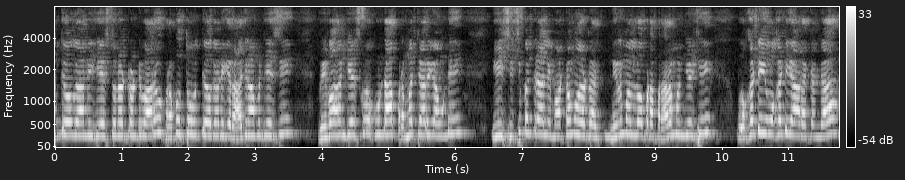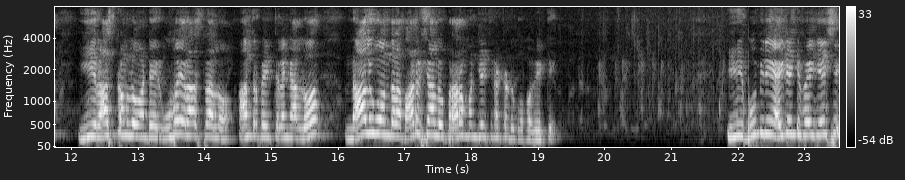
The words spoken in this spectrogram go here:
ఉద్యోగాన్ని చేస్తున్నటువంటి వారు ప్రభుత్వ ఉద్యోగానికి రాజీనామా చేసి వివాహం చేసుకోకుండా బ్రహ్మచారిగా ఉండి ఈ శిశు మందిరాన్ని మొట్టమొదట నిర్మల్ లోపల ప్రారంభం చేసి ఒకటి ఒకటి ఆ రకంగా ఈ రాష్ట్రంలో అంటే ఉభయ రాష్ట్రాల్లో ఆంధ్రప్రదేశ్ తెలంగాణలో నాలుగు వందల పాఠశాలలు ప్రారంభం చేసినటువంటి గొప్ప వ్యక్తి. ఈ భూమిని ఐడెంటిఫై చేసి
